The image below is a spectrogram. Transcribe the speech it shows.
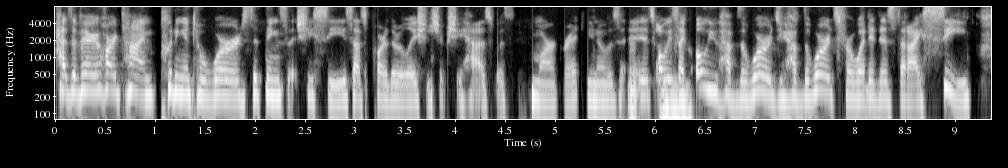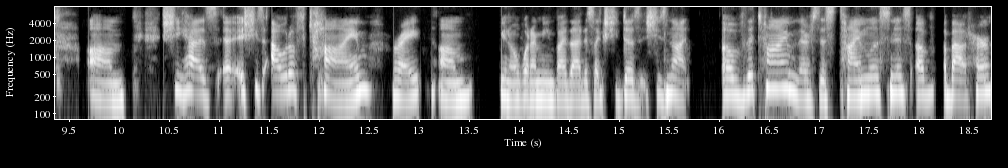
has a very hard time putting into words the things that she sees. That's part of the relationship she has with Margaret. You know, is Mm, it's always like, oh, you have the words, you have the words for what it is that I see. Um, she has, uh, she's out of time, right? Um, you know what I mean by that is like she does, she's not of the time. There's this timelessness of about her.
